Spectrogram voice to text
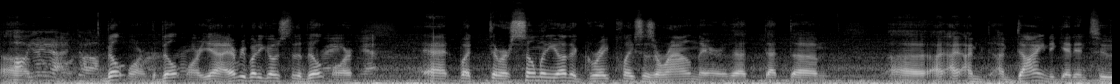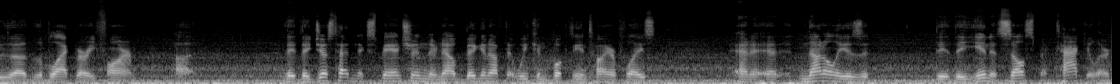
oh yeah, yeah. Uh, Biltmore, the Biltmore. Right. Yeah, everybody goes to the Biltmore. Right. Yeah. And, but there are so many other great places around there that that um, I, am I'm, I'm dying to get into the, the Blackberry Farm. Uh, they, they just had an expansion. They're now big enough that we can book the entire place. And it, it, not only is it the, the inn itself spectacular,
